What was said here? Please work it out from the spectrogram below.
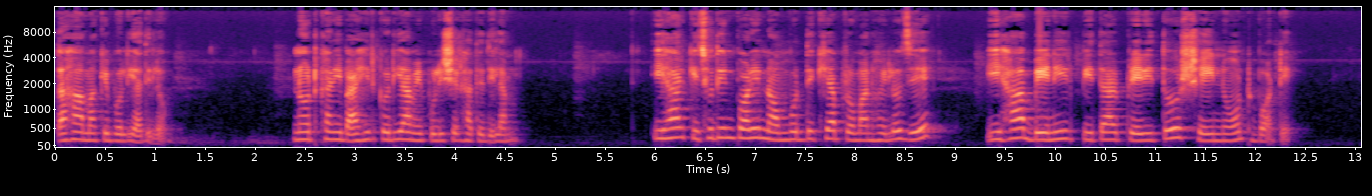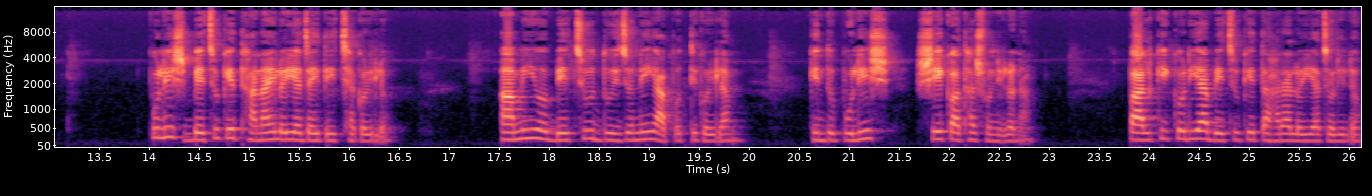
তাহা আমাকে বলিয়া দিল। নোটখানি বাহির করিয়া আমি পুলিশের হাতে দিলাম। ইহার কিছুদিন পরে নম্বর দেখিয়া প্রমাণ হইল যে ইহা বেনির পিতার প্রেরিত সেই নোট বটে। পুলিশ বেচুকে থানায় লইয়া যাইতে ইচ্ছা করিল। আমি ও বেচু দুইজনেই আপত্তি করিলাম, কিন্তু পুলিশ সে কথা শুনিল না। পালকি করিয়া বেচুকে তাহারা লইয়া চলিল।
